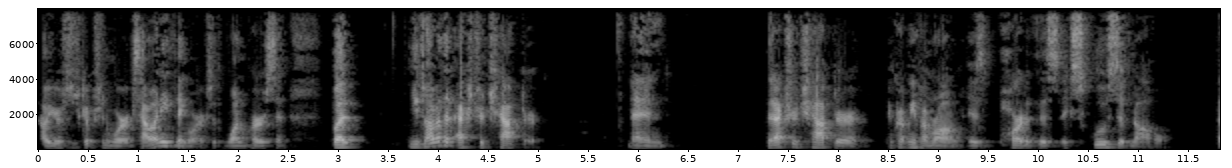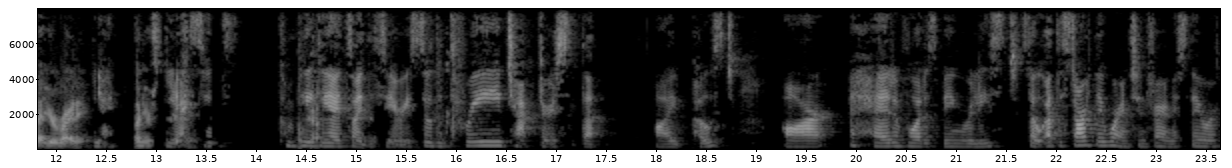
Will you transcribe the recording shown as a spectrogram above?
how your subscription works, how anything works with one person. But you talk about that extra chapter, and that extra chapter, and correct me if I'm wrong, is part of this exclusive novel that you're writing Yeah. on your subscription. Yes, it's completely outside the series. So the three chapters that I post are ahead of what is being released. So at the start, they weren't, in fairness, they were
